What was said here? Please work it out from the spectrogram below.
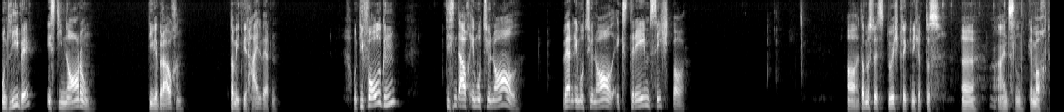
Und Liebe ist die Nahrung, die wir brauchen, damit wir heil werden. Und die Folgen, die sind auch emotional, werden emotional extrem sichtbar. Ah, da musst du jetzt durchklicken. Ich habe das äh, einzeln gemacht.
